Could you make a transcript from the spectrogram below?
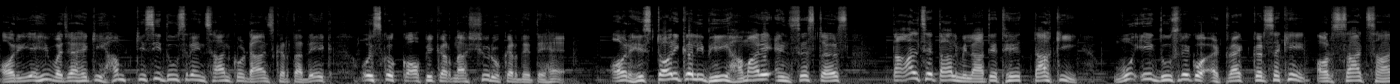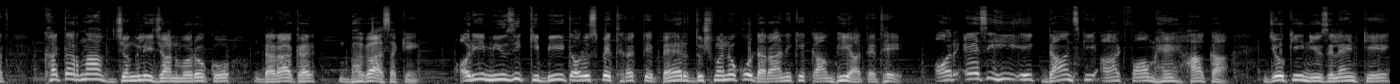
और यही वजह है कि हम किसी दूसरे इंसान को डांस करता देख, उसको कॉपी करना शुरू कर देते हैं। और हिस्टोरिकली भी हमारे एंसेस्टर्स ताल से ताल मिलाते थे ताकि वो एक दूसरे को अट्रैक्ट कर सकें और साथ साथ खतरनाक जंगली जानवरों को डराकर भगा सकें। और ये म्यूज़िक की बीट और उस पे थिरकते पैर दुश्मनों को डराने के काम भी आते थे। और ऐसी ही एक डांस की आर्ट फॉर्म है हाका, जो कि न्यूजीलैंड के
